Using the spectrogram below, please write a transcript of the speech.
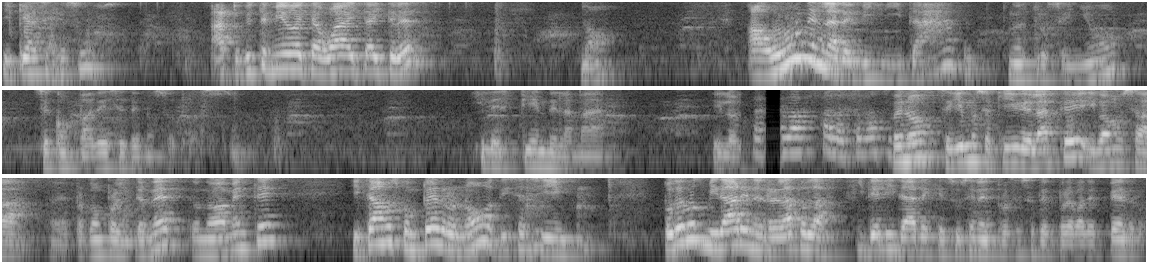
¿Y qué hace Jesús? Ah, ¿tuviste miedo? Ahí te, ahí te ves. No. Aún en la debilidad, nuestro Señor se compadece de nosotros y les tiende la mano. Y lo... Bueno, seguimos aquí delante y vamos a, eh, perdón por el internet nuevamente. Y estábamos con Pedro, ¿no? Dice así, podemos mirar en el relato la fidelidad de Jesús en el proceso de prueba de Pedro.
